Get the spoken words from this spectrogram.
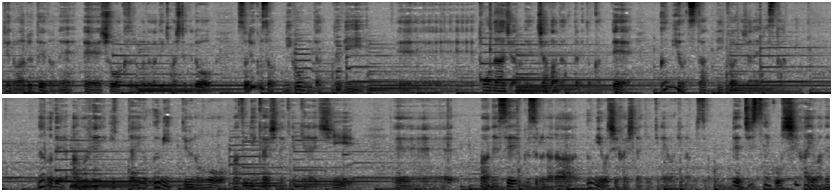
ていうのはある程度ね、えー、掌握することができましたけどそれこそ日本だったり、えー、東南アジアのねジャワだったりとかって海を伝っていくわけじゃないですか。なのであの辺一帯の海っていうのをまず理解しなきゃいけないし、えー、まあね、征服するなら海を支配しなきゃいけないわけなんですよ。で実際こう支配はね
